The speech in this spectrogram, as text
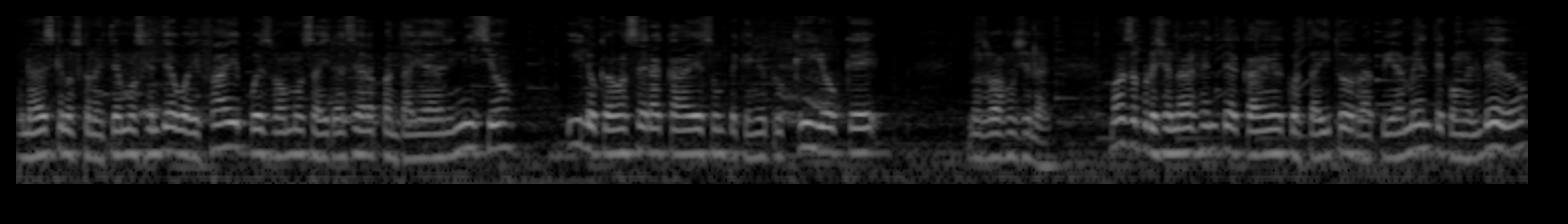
Una vez que nos conectemos gente a wifi pues vamos a ir hacia la pantalla del inicio y lo que vamos a hacer acá es un pequeño truquillo que nos va a funcionar Vamos a presionar gente acá en el costadito rápidamente con el dedo.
